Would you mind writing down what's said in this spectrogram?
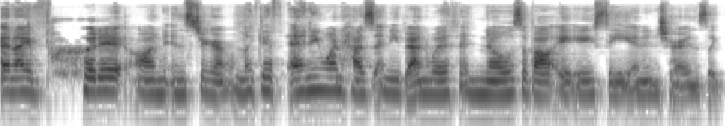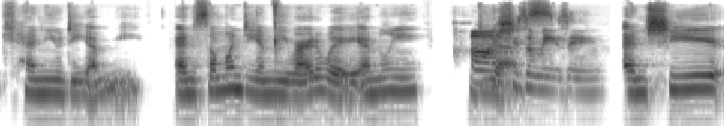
And I put it on Instagram. I'm like, if anyone has any bandwidth and knows about AAC and insurance, like, can you DM me? And someone DM me right away. Emily Oh, yes. she's amazing. And she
